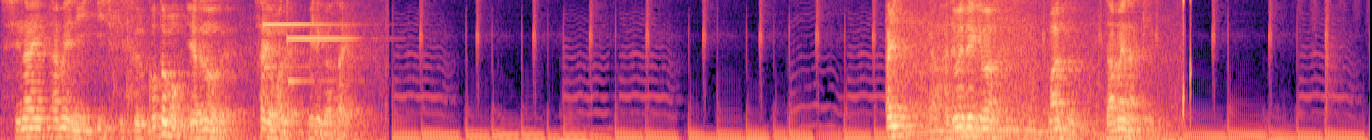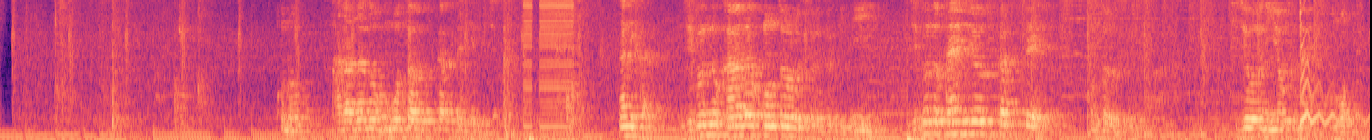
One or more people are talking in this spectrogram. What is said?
しないために意識することもやるので最後まで見てください。はい。では始めていきます。まずダメな蹴り。この体の重さを使って蹴っちゃう。何か自分の体をコントロールするときに自分の体重を使ってコントロールするのは非常によくないと思っている。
